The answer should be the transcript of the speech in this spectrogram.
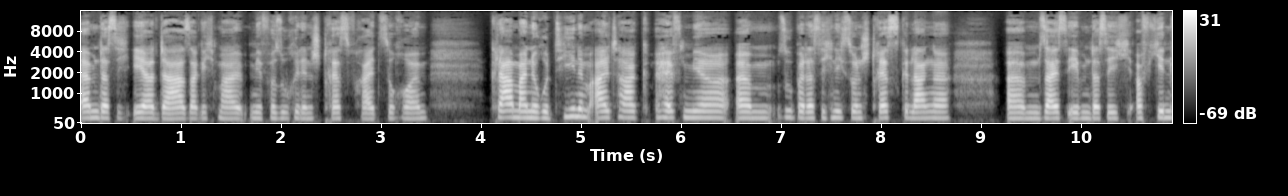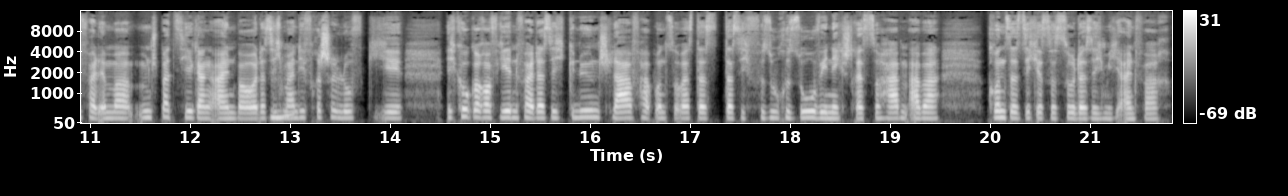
ähm, dass ich eher da, sag ich mal, mir versuche, den Stress freizuräumen. Klar, meine Routinen im Alltag helfen mir ähm, super, dass ich nicht so in Stress gelange. Ähm, sei es eben, dass ich auf jeden Fall immer einen Spaziergang einbaue, dass ich Mhm. mal in die frische Luft gehe. Ich gucke auch auf jeden Fall, dass ich genügend Schlaf habe und sowas, dass, dass ich versuche, so wenig Stress zu haben. Aber grundsätzlich ist es so, dass ich mich einfach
